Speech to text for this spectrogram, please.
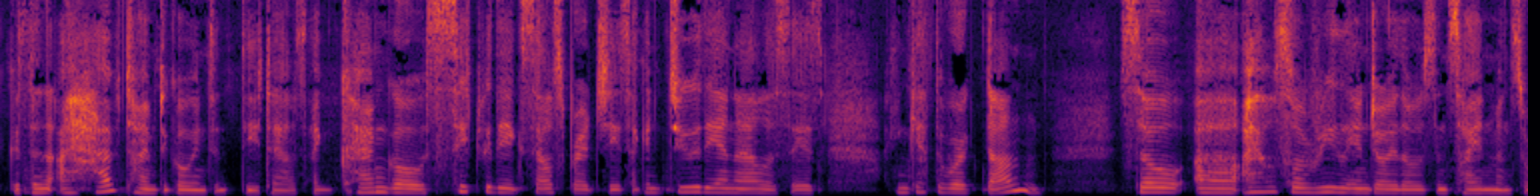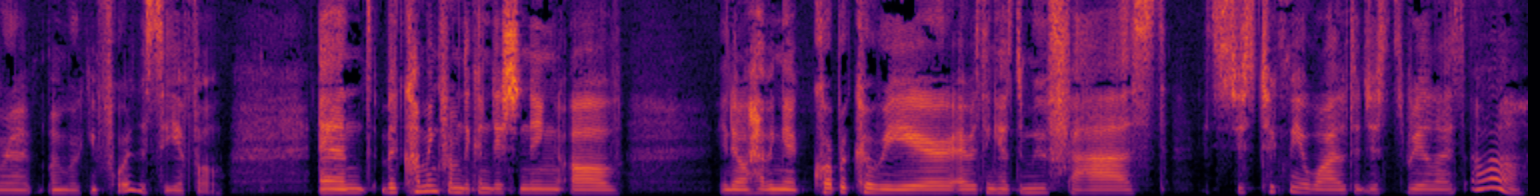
Because then I have time to go into details. I can go sit with the Excel spreadsheets. I can do the analysis. I can get the work done. So uh, I also really enjoy those assignments where I'm working for the CFO. And but coming from the conditioning of, you know, having a corporate career, everything has to move fast. It just took me a while to just realize, oh,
